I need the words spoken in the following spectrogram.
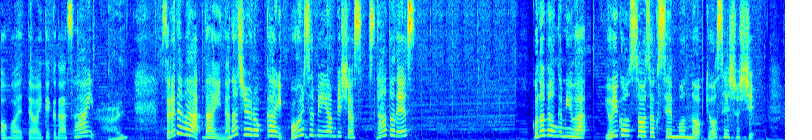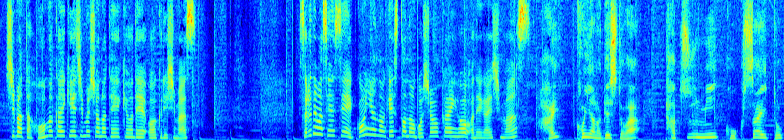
覚えておいてください、はい、それでは第76回ボイスビーアンビシャススタートです。この番組は遺言相続専門の行政書士柴田法務会計事務所の提供でお送りします。それでは先生今夜のゲストのご紹介をお願いします。はい。今夜のゲストは辰巳国際特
